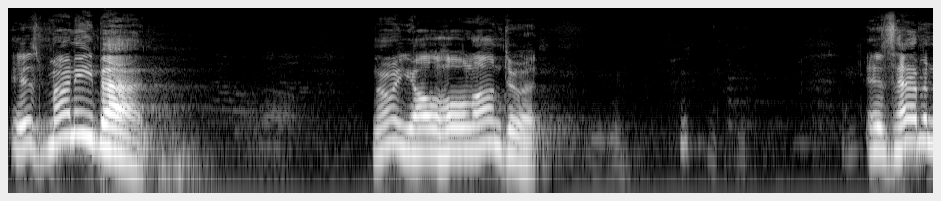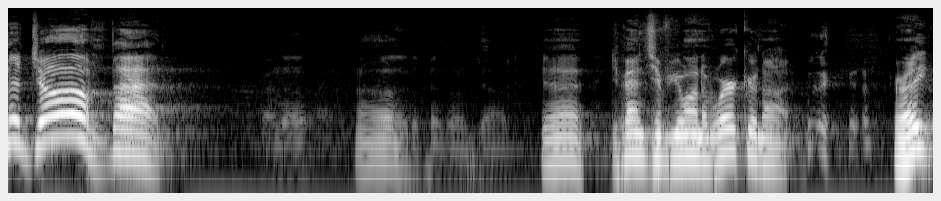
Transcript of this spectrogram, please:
Is money bad? No, y'all hold on to it. Is having a job bad? Uh, yeah, depends if you want to work or not, right?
